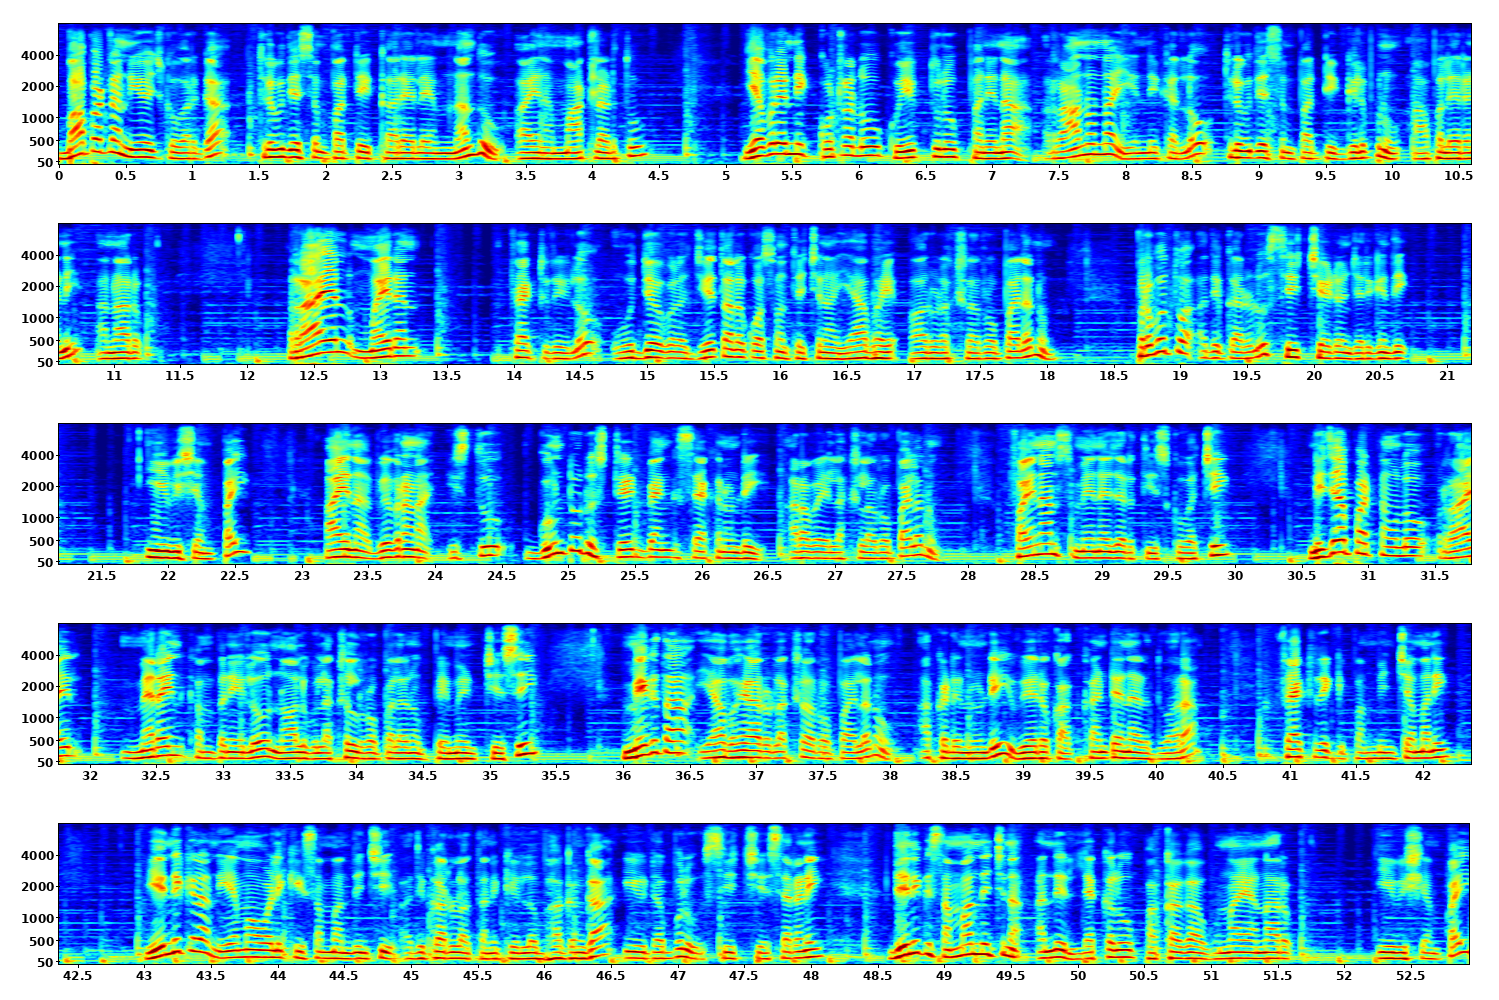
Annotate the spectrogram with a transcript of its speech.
బాపట్ల నియోజకవర్గ తెలుగుదేశం పార్టీ కార్యాలయం నందు ఆయన మాట్లాడుతూ ఎవరెన్ని కుట్రలు కుయుక్తులు పనినా రానున్న ఎన్నికల్లో తెలుగుదేశం పార్టీ గెలుపును ఆపలేరని అన్నారు. రాయల్ మైరన్ ఫ్యాక్టరీలో ఉద్యోగుల జీతాల కోసం తెచ్చిన యాభై ఆరు లక్షల రూపాయలను ప్రభుత్వ అధికారులు సీజ్ చేయడం జరిగింది. ఈ విషయంపై ఆయన వివరణ ఇస్తూ గుంటూరు స్టేట్ బ్యాంక్ శాఖ నుండి అరవై లక్షల రూపాయలను ఫైనాన్స్ మేనేజర్ తీసుకువచ్చి నిజాపట్నంలో రాయల్ మెరైన్ కంపెనీలో నాలుగు లక్షల రూపాయలను పేమెంట్ చేసి మిగతా యాభై ఆరు లక్షల రూపాయలను అక్కడి నుండి వేరొక కంటైనర్ ద్వారా ఫ్యాక్టరీకి పంపించామని ఎన్నికల నియమావళికి సంబంధించి అధికారుల తనిఖీల్లో భాగంగా ఈ డబ్బులు సీజ్ చేశారని దీనికి సంబంధించిన అన్ని లెక్కలు పక్కగా ఉన్నాయన్నారు. ఈ విషయంపై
